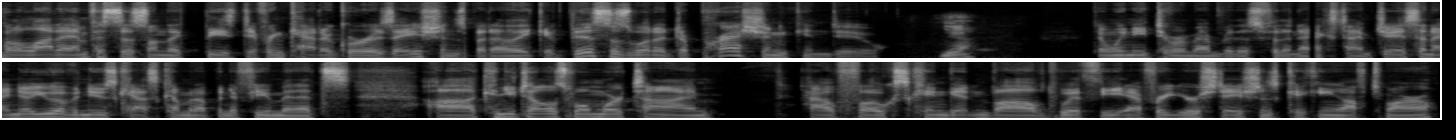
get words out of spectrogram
put a lot of emphasis on the, these different categorizations. But I like if this is what a depression can do. Yeah. Then we need to remember this for the next time. Jason, I know you have a newscast coming up in a few minutes. Uh, can you tell us one more time how folks can get involved with the effort your station's kicking off tomorrow?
